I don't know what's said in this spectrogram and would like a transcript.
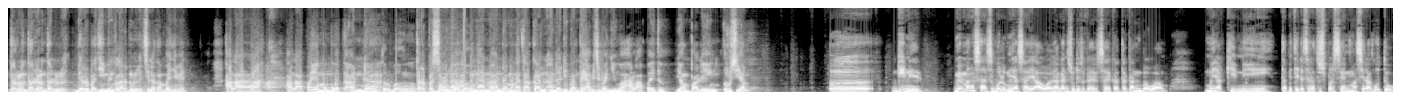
Ntar dulu, ntar dulu, ntar dulu. Biar Pak Jimin kelar dulu. Silakan Pak Jimin. Hal apa? Hal apa yang membuat Anda Monitor, Bang. terpesona Monitor, Bang dengan Jimin. Anda mengatakan Anda dibantai habis Bang Juma? Hal apa itu yang paling krusial? eh gini, memang saya sebelumnya saya awalnya kan sudah saya katakan bahwa meyakini tapi tidak 100% masih ragu tuh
